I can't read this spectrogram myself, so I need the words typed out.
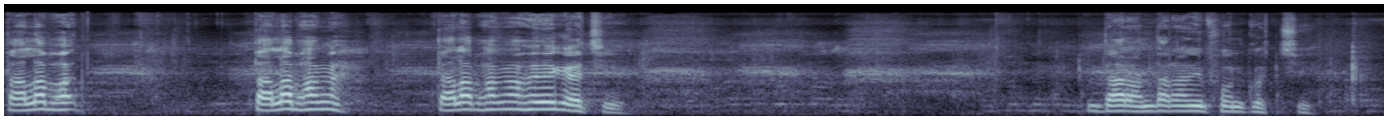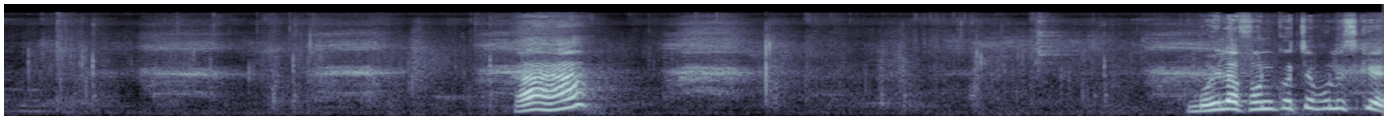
তালা তালা ভাঙা তালা ভাঙা হয়ে গেছে। দাঁড়ান দাঁড়ান, আমি ফোন করছি। হ্যাঁ হ্যাঁ? মহিলা ফোন করছে পুলিশকে?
